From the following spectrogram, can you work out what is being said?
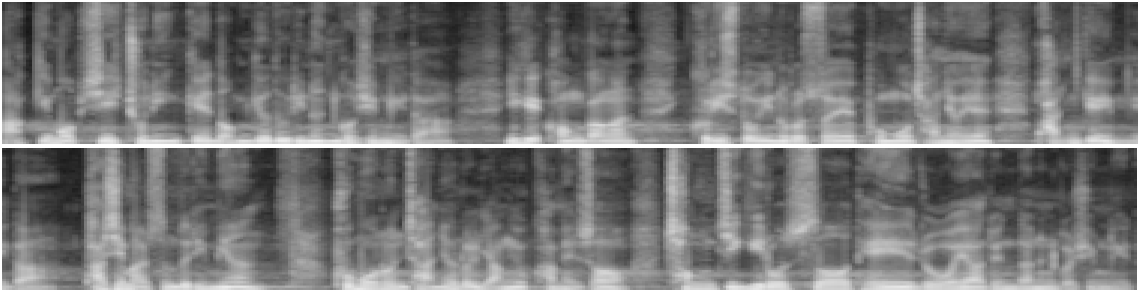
아낌없이 주님께 넘겨드리는 것입니다. 이게 건강한 그리스도인으로서의 부모 자녀의 관계입니다. 다시 말씀드리면 부모는 자녀를 양육하면서 청지기로서 대해줘야 된다는 것입니다.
